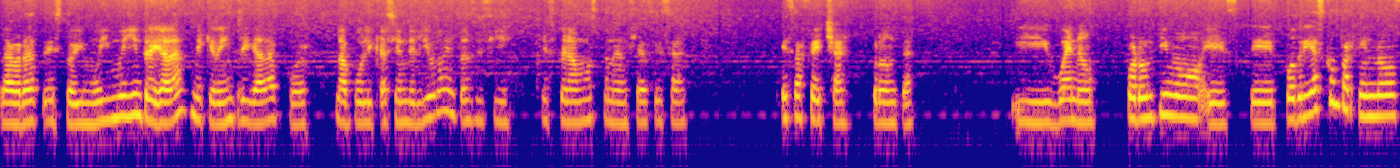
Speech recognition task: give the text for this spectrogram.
la verdad estoy muy, muy intrigada, me quedé intrigada por la publicación del libro, entonces sí, esperamos con ansias esa, esa fecha pronta. Y bueno, por último, este, ¿podrías compartirnos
